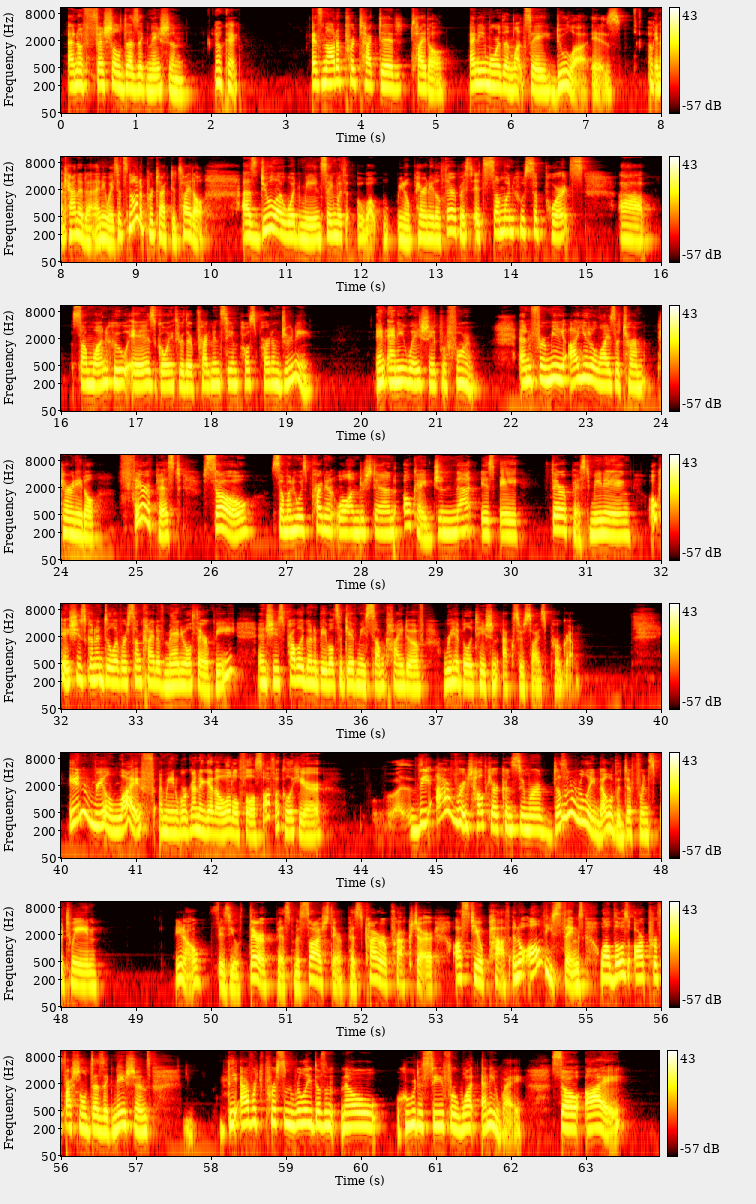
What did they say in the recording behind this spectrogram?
an official designation. Okay. It's not a protected title any more than, let's say, doula is in Canada. Anyways, it's not a protected title. As doula would mean, same with well, you know perinatal therapist. It's someone who supports uh, someone who is going through their pregnancy and postpartum journey in any way, shape, or form. And for me, I utilize the term perinatal therapist so someone who is pregnant will understand okay, Janette is a therapist, meaning, okay, she's going to deliver some kind of manual therapy and she's probably going to be able to give me some kind of rehabilitation exercise program. In real life, I mean, we're going to get a little philosophical here. The average healthcare consumer doesn't really know the difference between you know, physiotherapist, massage therapist, chiropractor, osteopath, and all these things, while those are professional designations, the average person really doesn't know who to see for what anyway. So I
